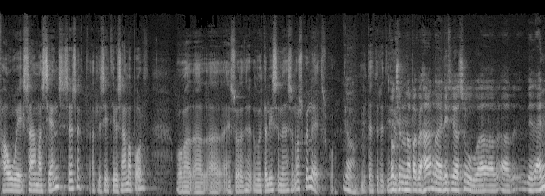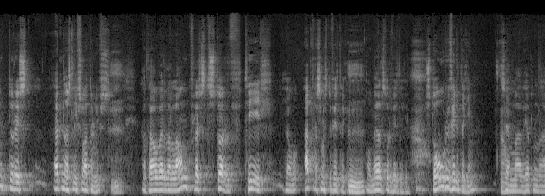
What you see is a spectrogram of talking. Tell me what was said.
fái sama séns sem sagt, allir sýtti við sama borð og að, að, að eins og þú ert að lýsa með þessa norsku leið sko. Tóksununa bak við hana er líklega svo að við endurist efnarslífs og aðnarlífs mm að þá verða langflest störf til hjá allra smestu fyrirtækjum mm. og meðalstóru fyrirtækjum. Stóru fyrirtækjum sem að hérna,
